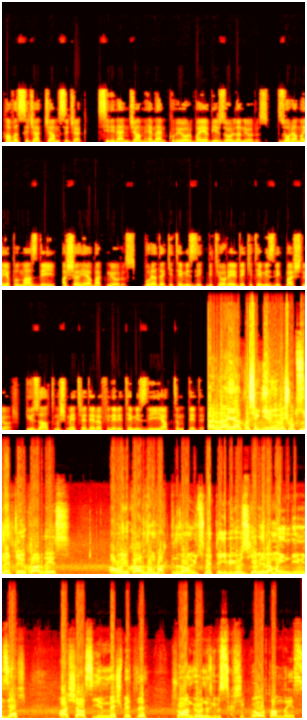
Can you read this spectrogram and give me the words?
Hava sıcak cam sıcak. Silinen cam hemen kuruyor baya bir zorlanıyoruz. Zor ama yapılmaz değil. Aşağıya bakmıyoruz. Buradaki temizlik bitiyor evdeki temizlik başlıyor. 160 metrede rafineri temizliği yaptım, dedi. Yerden yaklaşık 25-30 metre yukarıdayız. Ama yukarıdan baktığınız zaman 3 metre gibi gözükebilir ama indiğimiz yer aşağısı 25 metre. Şu an gördüğünüz gibi sıkışık bir ortamdayız.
